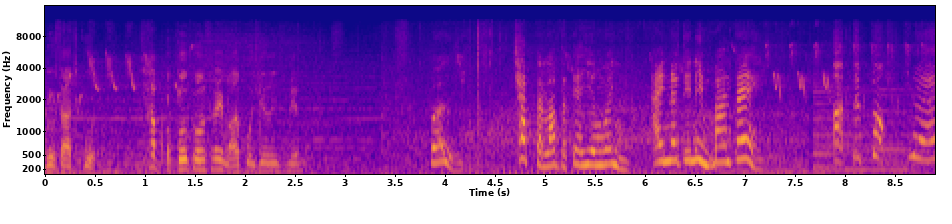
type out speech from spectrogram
គ្រួសារឈួតឆាប់បកគោកូនស្រីមកឲ្យពួកយើងវិញភ្លាមពៅឆាប់ត្រឡប់ទៅផ្ទះយើងវិញឯងនៅទីនេះមិនបានទេអត់ទេពុកម៉ែ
